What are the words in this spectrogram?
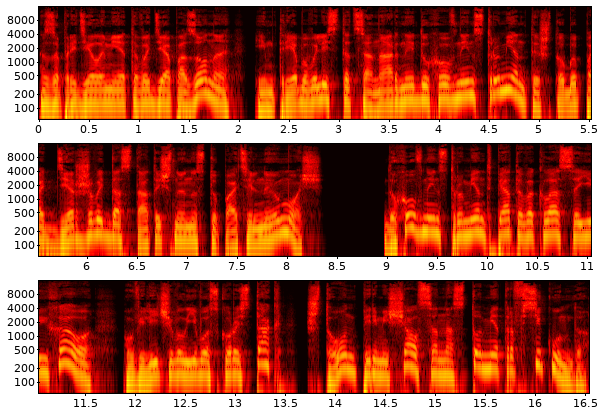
за пределами этого диапазона им требовались стационарные духовные инструменты, чтобы поддерживать достаточную наступательную мощь. Духовный инструмент пятого класса Юйхао увеличивал его скорость так, что он перемещался на 100 метров в секунду.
